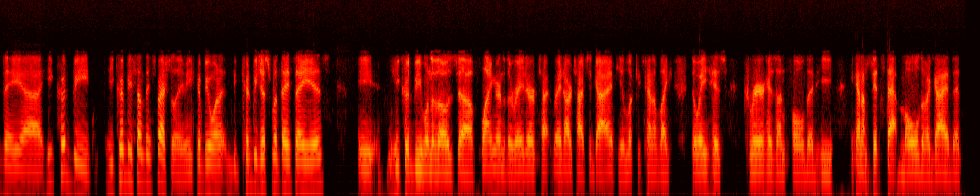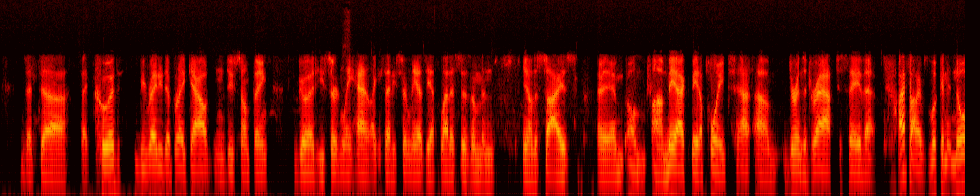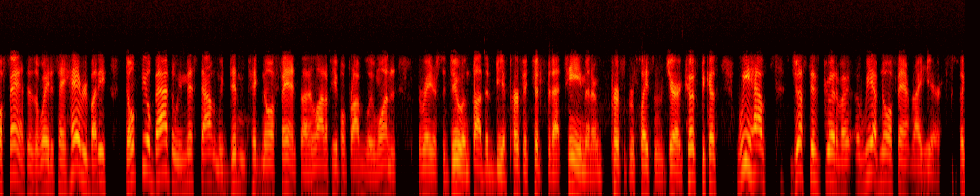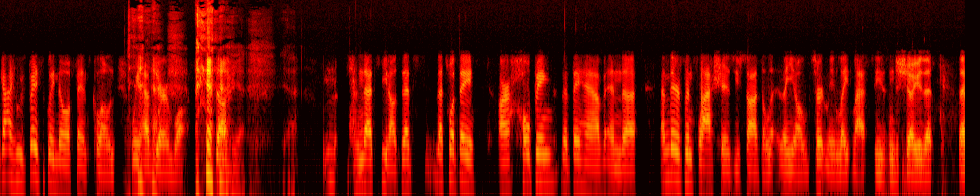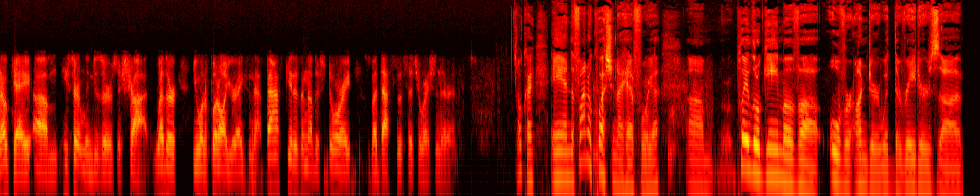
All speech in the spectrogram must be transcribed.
they uh, he could be he could be something special. I mean, he could be one. Could be just what they say he is. He he could be one of those uh, flying under the radar radar types of guy. If you look at kind of like the way his career has unfolded, he he kind of fits that mold of a guy that that uh, that could be ready to break out and do something good. He certainly had, like I said, he certainly has the athleticism and you know the size And um, uh, Mayock made a point at, um, during the draft to say that I thought I was looking at Noah Fant as a way to say, hey, everybody, don't feel bad that we missed out and we didn't pick Noah Fant. And a lot of people probably wanted the Raiders to do and thought that'd be a perfect fit for that team and a perfect replacement for Jared Cook because we have just as good of a we have Noah Fant right here. The guy who's basically Noah Fant's clone. We have Darren Waller. So, yeah. Yeah. and that's you know that's that's what they are hoping that they have and uh and there's been flashes you saw at the you know certainly late last season to show you that that okay um he certainly deserves a shot whether you want to put all your eggs in that basket is another story but that's the situation they're in Okay. And the final question I have for you um, play a little game of uh, over under with the Raiders uh,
